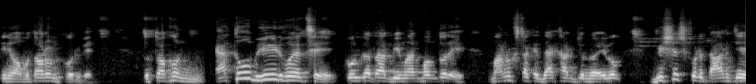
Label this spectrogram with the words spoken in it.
তিনি অবতরণ করবেন। তো তখন এত ভিড় হয়েছে কলকাতার বিমানবন্দরে মানুষ তাকে দেখার জন্য এবং বিশেষ করে তার যে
